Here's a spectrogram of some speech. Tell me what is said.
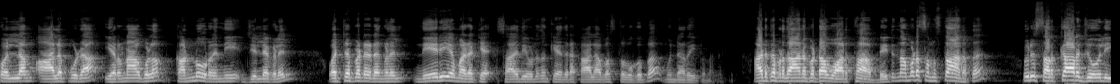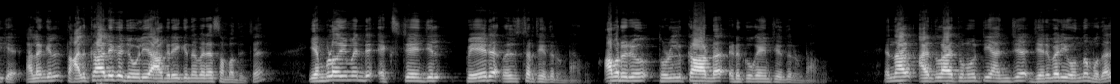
കൊല്ലം ആലപ്പുഴ എറണാകുളം കണ്ണൂർ എന്നീ ജില്ലകളിൽ ഒറ്റപ്പെട്ട ഇടങ്ങളിൽ നേരിയ മഴയ്ക്ക് സാധ്യതയുണ്ടെന്നും കേന്ദ്ര കാലാവസ്ഥാ വകുപ്പ് മുന്നറിയിപ്പ് നൽകി. അടുത്ത പ്രധാനപ്പെട്ട വാർത്താ അപ്ഡേറ്റ് നമ്മുടെ സംസ്ഥാനത്ത് ഒരു സർക്കാർ ജോലിക്ക് അല്ലെങ്കിൽ താൽക്കാലിക ജോലി ആഗ്രഹിക്കുന്നവരെ സംബന്ധിച്ച് എംപ്ലോയ്മെന്റ് എക്സ്ചേഞ്ചിൽ പേര് രജിസ്റ്റർ ചെയ്തിട്ടുണ്ടാകും. അവർ ഒരു തൊഴിൽ കാർഡ് എടുക്കുകയും ചെയ്തിട്ടുണ്ടാകും. എന്നാൽ ആയിരത്തി തൊള്ളായിരത്തി തൊണ്ണൂറ്റി അഞ്ച് ജനുവരി ഒന്ന് മുതൽ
